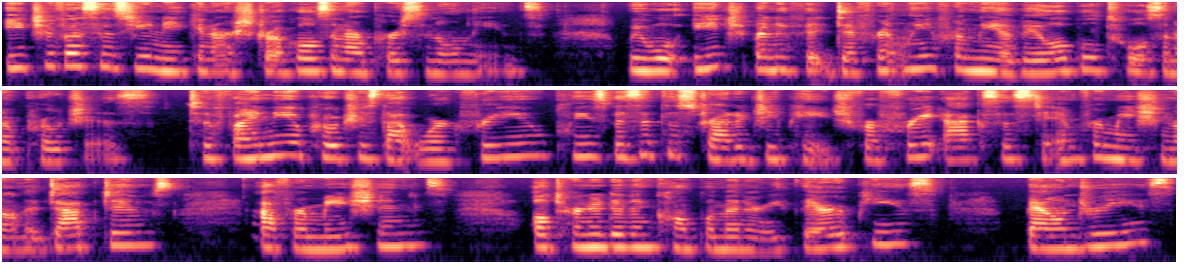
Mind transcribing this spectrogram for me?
Each of us is unique in our struggles and our personal needs. We will each benefit differently from the available tools and approaches. To find the approaches that work for you, please visit the strategy page for free access to information on adaptives, affirmations, alternative and complementary therapies, boundaries,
